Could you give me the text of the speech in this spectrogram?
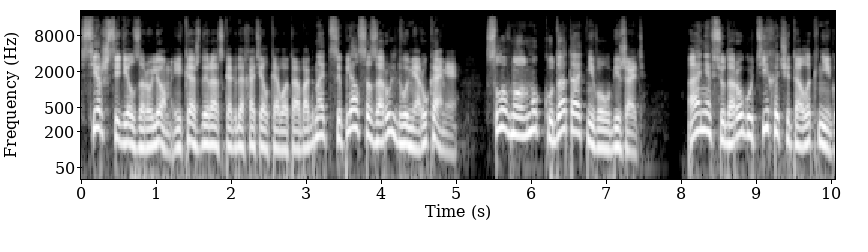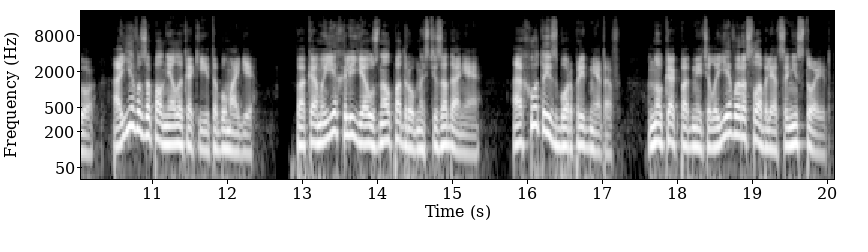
Серж сидел за рулем и каждый раз, когда хотел кого-то обогнать, цеплялся за руль двумя руками, словно он мог куда-то от него убежать. Аня всю дорогу тихо читала книгу, а Ева заполняла какие-то бумаги. Пока мы ехали, я узнал подробности задания. Охота и сбор предметов. Но, как подметила Ева, расслабляться не стоит.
